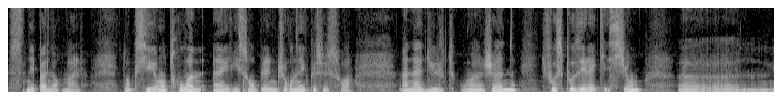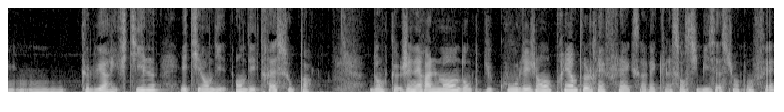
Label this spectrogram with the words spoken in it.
ce n'est pas normal. Donc si on trouve un, un hérisson en pleine journée, que ce soit un adulte ou un jeune, il faut se poser la question euh, que lui arrive-t-il Est-il en, dé- en détresse ou pas? Donc euh, généralement, donc du coup, les gens ont pris un peu le réflexe avec la sensibilisation qu'on fait.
